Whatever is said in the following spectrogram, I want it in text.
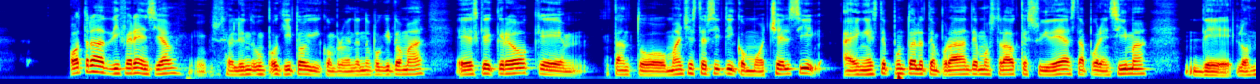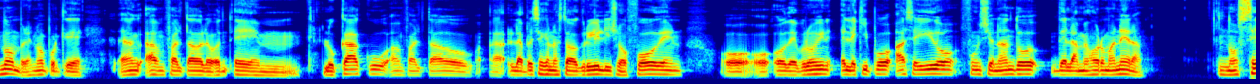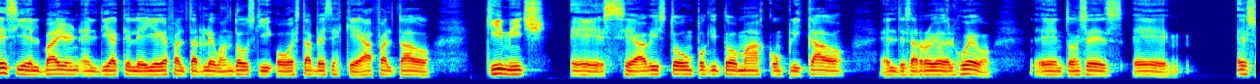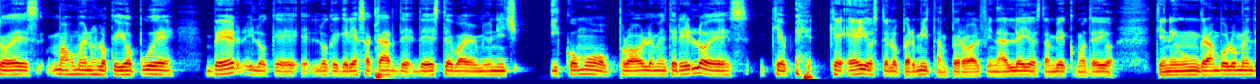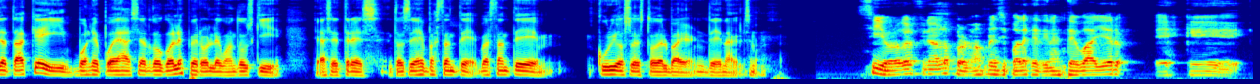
Otra diferencia, saliendo un poquito y complementando un poquito más, es que creo que tanto Manchester City como Chelsea en este punto de la temporada han demostrado que su idea está por encima de los nombres, ¿no? Porque han, faltado eh, Lukaku, han faltado ah, las veces que no ha estado Grealish o Foden o De Bruyne, el equipo ha seguido funcionando de la mejor manera. No sé si el Bayern el día que le llegue a faltar Lewandowski o estas veces que ha faltado Kimmich eh, se ha visto un poquito más complicado el desarrollo del juego. Eh, entonces, eh, eso es más o menos lo que yo pude ver y lo que, lo que quería sacar de, de este Bayern Múnich y cómo probablemente herirlo es que, que, ellos te lo permitan, pero al final ellos también, como te digo, tienen un gran volumen de ataque y vos le puedes hacer dos goles, pero Lewandowski te hace tres. Entonces es bastante, bastante curioso esto del Bayern de Nagelsmann. Sí, yo creo que al final los problemas principales que tiene este Bayern es que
